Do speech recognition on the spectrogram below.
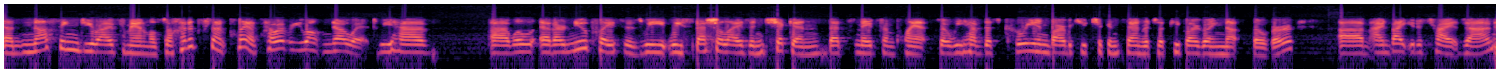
uh, nothing derived from animals. So 100% plants. However, you won't know it. We have uh, well, at our new places, we, we specialize in chicken that's made from plants. So we have this Korean barbecue chicken sandwich that people are going nuts over. Um, I invite you to try it, John.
